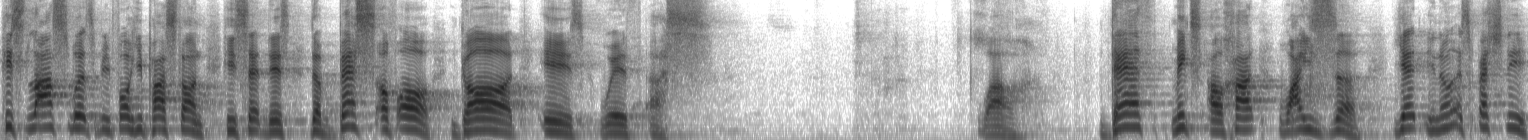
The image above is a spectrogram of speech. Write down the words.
his last words before he passed on, he said this The best of all, God is with us. Wow. Death makes our heart wiser. Yet, you know, especially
